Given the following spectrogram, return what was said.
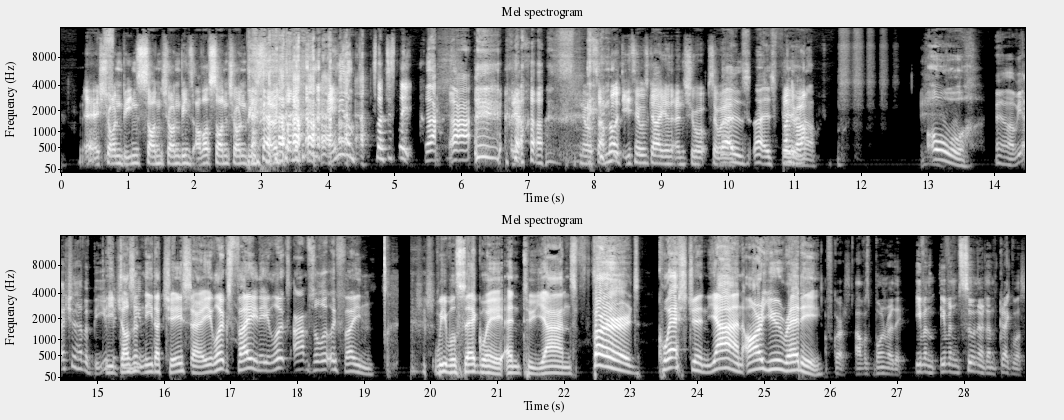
uh, Sean Bean's son, Sean Bean's other son, Sean Bean's third son. I can't remember any of them. So I just like no. So I'm not a details guy and in short. So uh, is that is fair enough. Oh, Yeah, we actually have a beef. he doesn't need a chaser. He looks fine. He looks absolutely fine. We will segue into Jan's third question. Jan, are you ready? Of course, I was born ready. Even even sooner than Craig was.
